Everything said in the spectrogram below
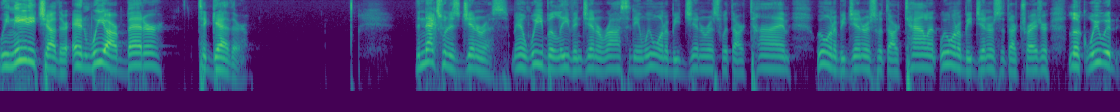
We need each other, and we are better together. The next one is generous. Man, we believe in generosity and we want to be generous with our time. We want to be generous with our talent. We want to be generous with our treasure. Look, we would,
